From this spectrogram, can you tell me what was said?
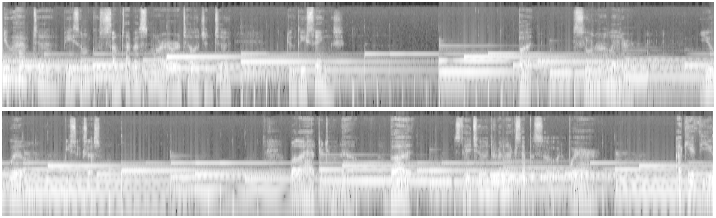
You have to be some some type of smart or intelligent to do these things. Sooner or later, you will be successful. Well, I have to tune out, but stay tuned for the next episode where I give you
